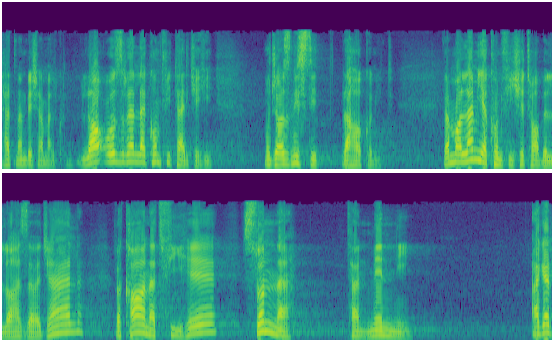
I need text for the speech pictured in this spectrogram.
حتما بهش عمل کنید. لا عذر لکم فی ترکهی. مجاز نیستید رها کنید. و ما لم یکن فی کتاب الله عز وجل و کانت فیه سنه تن منی. اگر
